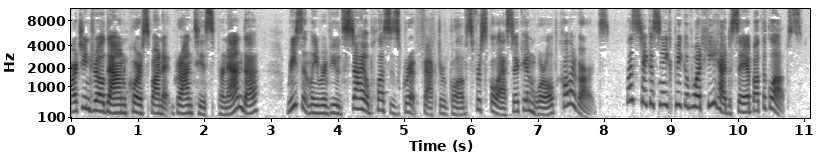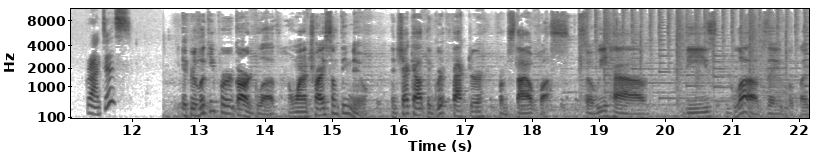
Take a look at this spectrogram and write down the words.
Marching Drill Down correspondent Grantis Pernanda recently reviewed Style Plus's Grip Factor gloves for Scholastic and World Color Guards. Let's take a sneak peek of what he had to say about the gloves. Grantis? If you're looking for a guard glove and want to try something new, then check out the Grip Factor from Style Plus. So we have these gloves. They look like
